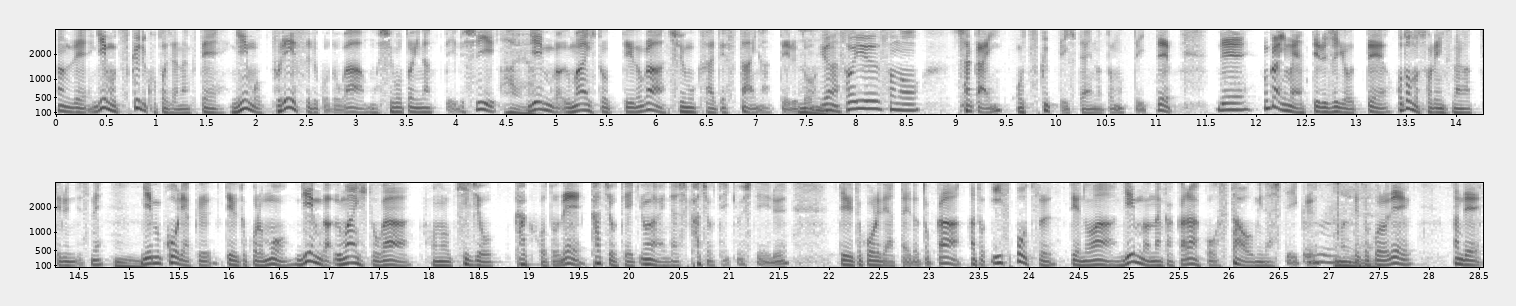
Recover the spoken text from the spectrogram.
なので、ゲームを作ることじゃなくて、ゲームをプレイすることがもう仕事になっているし、はいはい、ゲームが上手い人っていうのが注目されてスターになっていると。いうような、そういうその、社会を作っていきたいなと思っていて、で、僕が今やっている事業って、ほとんどそれにつながってるんですね。うん、ゲーム攻略っていうところも、ゲームが上手い人が、この記事を書くことで価値を提供、世の中に対して価値を提供しているっていうところであったりだとか、あと e スポーツっていうのはゲームの中からこうスターを生み出していくっていうところで、なんで、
